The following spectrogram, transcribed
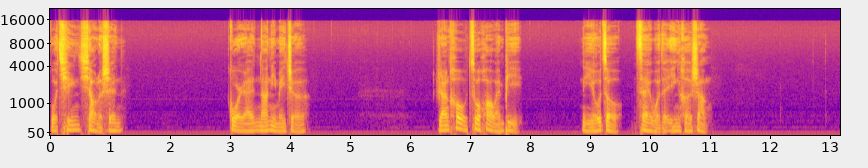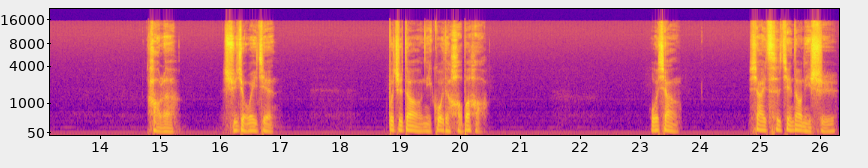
我轻笑了声，果然拿你没辙。然后作画完毕，你游走在我的银河上。好了，许久未见，不知道你过得好不好？我想，下一次见到你时，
